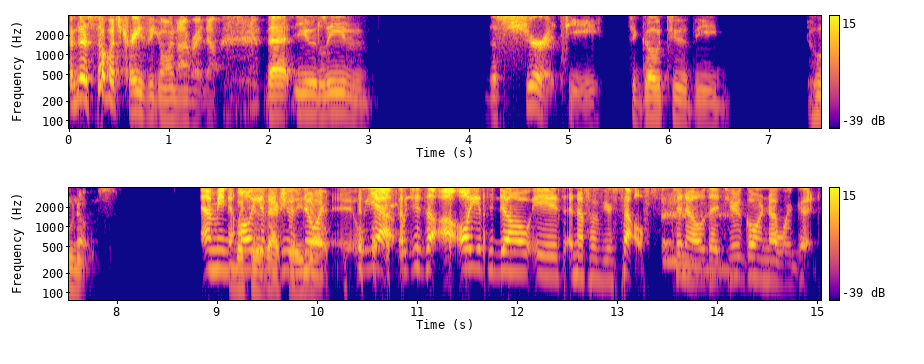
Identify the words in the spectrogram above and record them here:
and there's so much crazy going on right now that you leave the surety to go to the who knows. I mean, Which all you have to do is know no. Yeah, which is uh, all you have to know is enough of yourself to know that you're going nowhere good.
